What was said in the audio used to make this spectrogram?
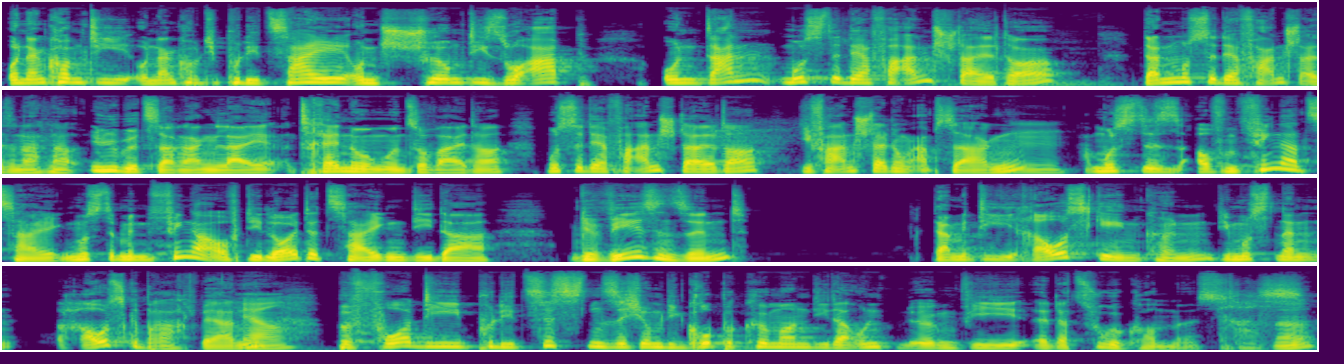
Und dann kommt die, und dann kommt die Polizei und schirmt die so ab. Und dann musste der Veranstalter, dann musste der Veranstalter, also nach einer übelster Ranglei, Trennung und so weiter, musste der Veranstalter die Veranstaltung absagen, Mhm. musste es auf dem Finger zeigen, musste mit dem Finger auf die Leute zeigen, die da gewesen sind, damit die rausgehen können. Die mussten dann rausgebracht werden Ja. bevor die Polizisten sich um die Gruppe kümmern, die da unten irgendwie äh, dazugekommen ist. Krass. Ne?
